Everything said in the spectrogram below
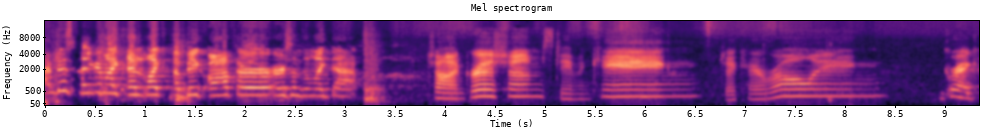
I'm just thinking like and like a big author or something like that. John Grisham, Stephen King, J.K. Rowling. Greg.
